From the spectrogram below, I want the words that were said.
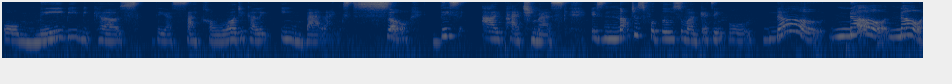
or maybe because they are psychologically imbalanced. So, this eye patch mask is not just for those who are getting old. No, no, no.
